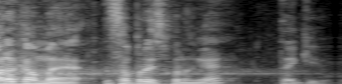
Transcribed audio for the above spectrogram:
மறக்காமல் சர்ப்ரைஸ் பண்ணுங்கள் தேங்க்யூ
